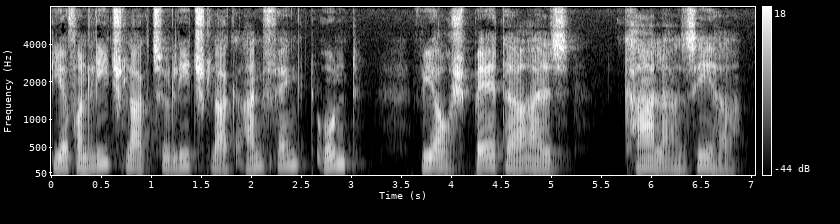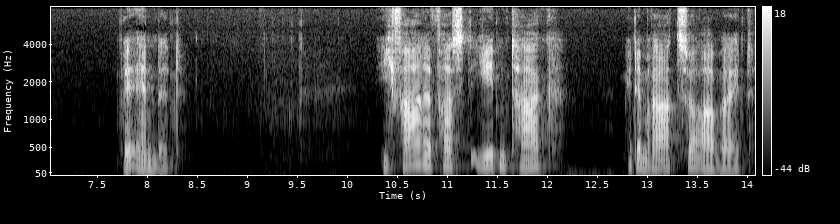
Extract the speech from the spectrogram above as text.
die er von Liedschlag zu Liedschlag anfängt und, wie auch später als Kala Seher, beendet. Ich fahre fast jeden Tag mit dem Rad zur Arbeit.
